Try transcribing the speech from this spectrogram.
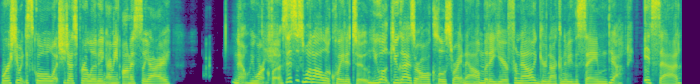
where she went to school, what she does for a living. I mean, honestly, I no, we weren't close. This is what I'll equate it to. You you guys are all close right now, but a year from now, you're not going to be the same. Mm-hmm. Yeah. It's sad,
